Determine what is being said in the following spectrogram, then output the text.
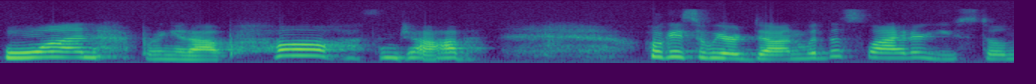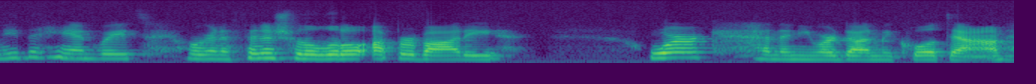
one. Bring it up. Oh, awesome job. Okay, so we are done with the slider. You still need the hand weights. We're gonna finish with a little upper body work, and then you are done. We cool it down.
